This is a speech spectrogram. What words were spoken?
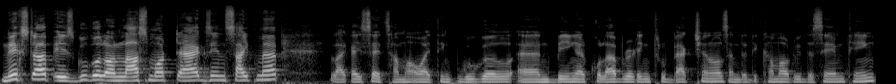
next up is Google on last mod tags in sitemap. Like I said, somehow I think Google and Bing are collaborating through back channels and that they come out with the same thing.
